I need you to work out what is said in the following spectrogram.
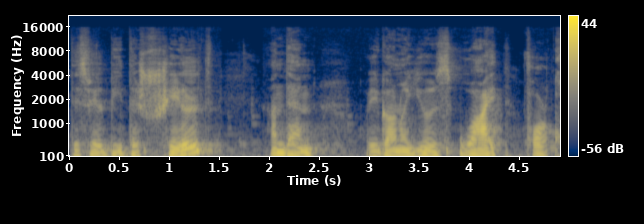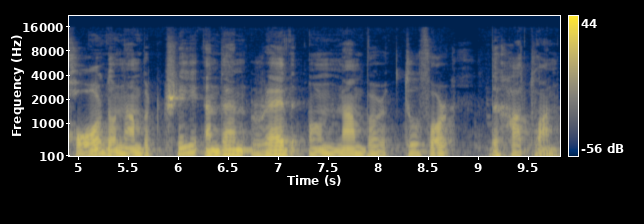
This will be the shield. And then we're gonna use white for cold on number three and then red on number two for the hot one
